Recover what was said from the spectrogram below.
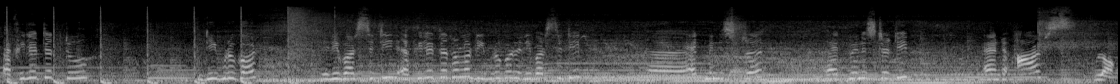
affiliated to Dibrugarh university affiliated হলো Dibrugarh university administrate administrative and arts block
